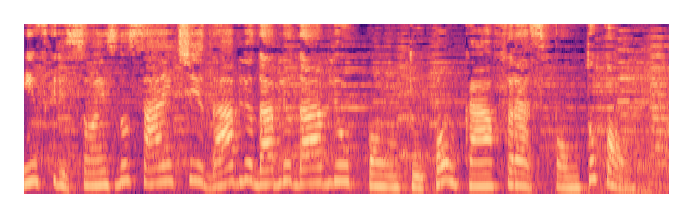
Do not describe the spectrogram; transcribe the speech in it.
Inscrições no site www.concafras.com.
